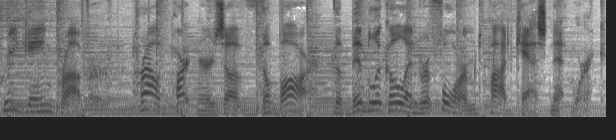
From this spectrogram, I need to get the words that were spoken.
pregame proverb, proud partners of The Bar, the Biblical and Reformed Podcast Network.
